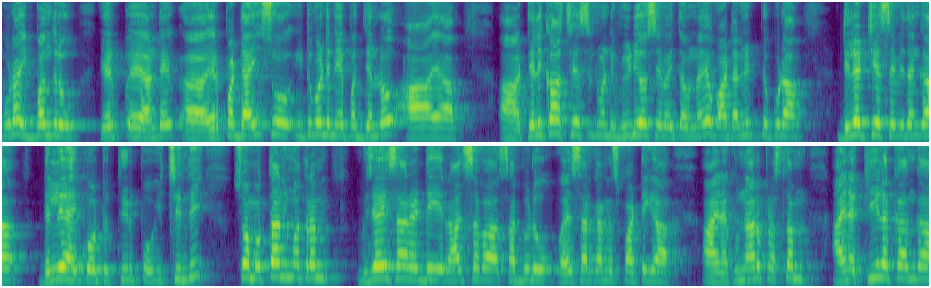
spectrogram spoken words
కూడా ఇబ్బందులు ఏర్ప అంటే ఏర్పడ్డాయి. సో ఇటువంటి నేపథ్యంలో ఆయా టెలికాస్ట్ చేసినటువంటి వీడియోస్ ఏవైతే ఉన్నాయో వాటన్నిటిని కూడా డిలీట్ చేసే విధంగా ఢిల్లీ హైకోర్టు తీర్పు ఇచ్చింది. సో మొత్తానికి మాత్రం విజయసాయిరెడ్డి రాజ్యసభ సభ్యుడు వైఎస్ఆర్ కాంగ్రెస్ పార్టీగా ఆయనకున్నారు. ప్రస్తుతం ఆయన కీలకంగా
